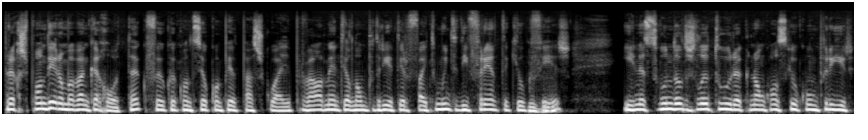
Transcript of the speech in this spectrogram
para responder a uma bancarrota, que foi o que aconteceu com Pedro Passos Coelho. Provavelmente ele não poderia ter feito muito diferente daquilo que uhum. fez. E na segunda legislatura, que não conseguiu cumprir,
